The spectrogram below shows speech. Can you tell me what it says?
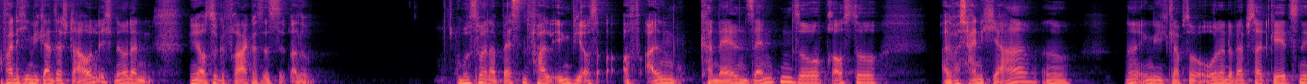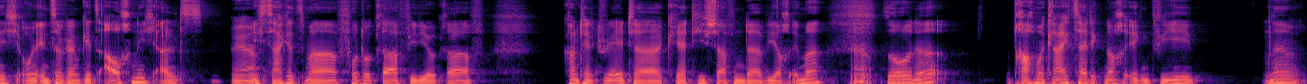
fand ich irgendwie ganz erstaunlich, ne? Und dann bin ich auch so gefragt, was ist, also muss man am besten Fall irgendwie aus, auf allen Kanälen senden? So brauchst du, also wahrscheinlich ja. Also, ne, irgendwie, ich glaube, so ohne eine Website geht's nicht, ohne Instagram geht's auch nicht, als Ja. ich sag jetzt mal Fotograf, Videograf, Content Creator, Kreativschaffender, wie auch immer. ja. So, ne? Braucht man gleichzeitig noch irgendwie, ne,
